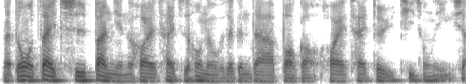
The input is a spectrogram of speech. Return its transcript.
那等我再吃半年的花椰菜之后呢，我再跟大家报告花椰菜对于体重的影响。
